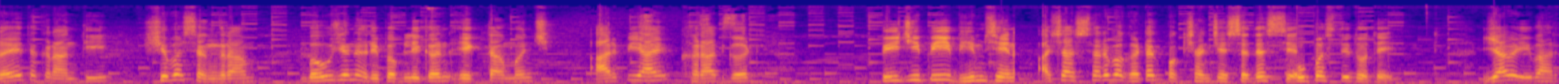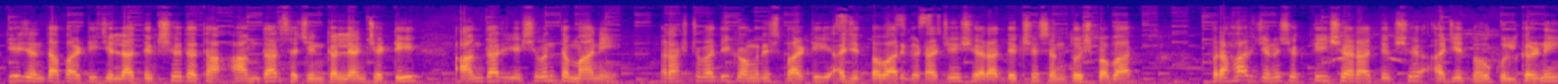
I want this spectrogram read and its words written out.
Rayat Kranti शिवसंग्राम बहुजन रिपब्लिकन एकता मंच आर पी आय खरात गट पी जी पी भीमसेना अशा सर्व घटक पक्षांचे सदस्य उपस्थित होते. यावेळी भारतीय जनता पार्टी जिल्हाध्यक्ष तथा आमदार सचिन कल्याण शेट्टी आमदार यशवंत माने राष्ट्रवादी काँग्रेस पार्टी अजित पवार गटाचे शहराध्यक्ष संतोष पवार प्रहार जनशक्ती शहराध्यक्ष अजित भाऊ कुलकर्णी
